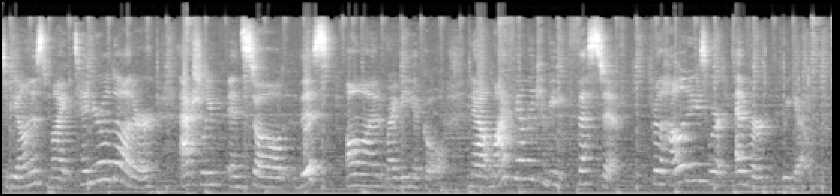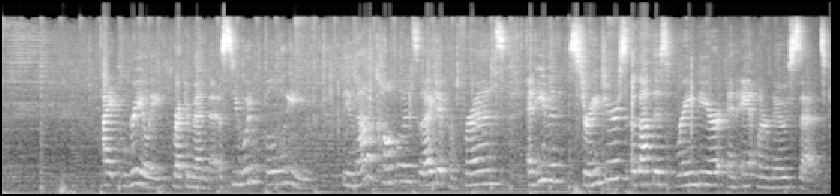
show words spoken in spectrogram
To be honest, my 10 year old daughter actually installed this on my vehicle. Now, my family can be festive for the holidays wherever we go. I really recommend this. You wouldn't believe the amount of compliments that I get from friends and even strangers about this reindeer and antler nose set.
